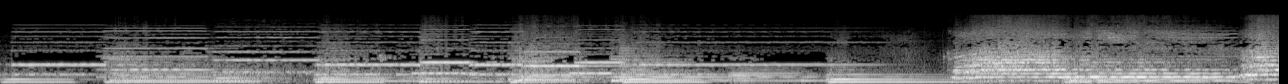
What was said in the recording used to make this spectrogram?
Come you.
